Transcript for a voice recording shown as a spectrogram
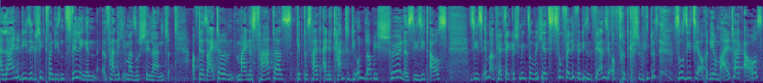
alleine diese Geschichte von diesen Zwillingen fand ich immer so schillernd. Auf der Seite meines Vaters gibt es halt eine Tante, die unglaublich schön ist. Sie sieht aus, sie ist immer perfekt geschminkt, so wie ich jetzt zufällig für diesen Fernsehauftritt geschminkt ist. So sieht sie auch in ihrem Alltag aus.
